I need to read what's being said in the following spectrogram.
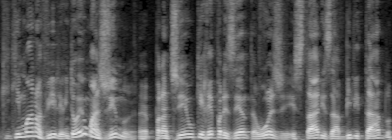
que, que, maravilha. Então eu imagino, é, para ti, o que representa hoje estares habilitado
